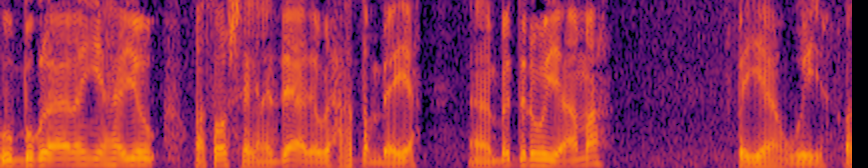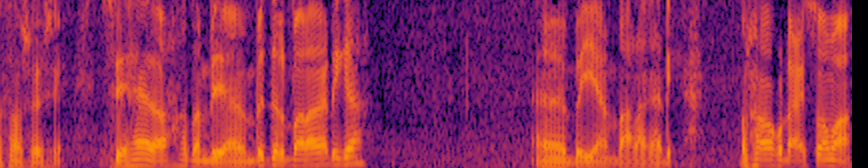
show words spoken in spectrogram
uu boglaalan yahayow waa soo sheegnay daada waxa ka dambeeya. Ama bedel weeye ama bayaan weeye. Sida haada waxa ka dambeeya ama bedel baa laga dhigaa? Ama bayaan baa laga dhigaa? Warkaa waa ku dhacay soomaa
